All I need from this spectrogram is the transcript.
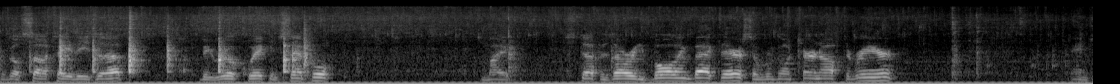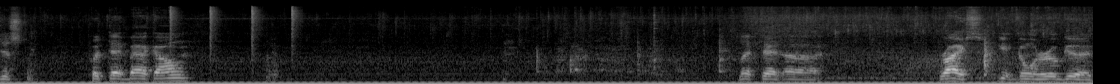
We're going to saute these up. Be real quick and simple. My stuff is already boiling back there, so we're going to turn off the rear and just put that back on. Let that uh, rice get going real good.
